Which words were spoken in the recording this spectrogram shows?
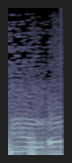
Yeah,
